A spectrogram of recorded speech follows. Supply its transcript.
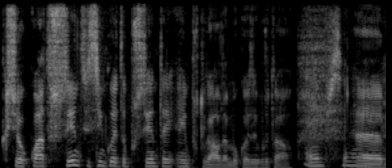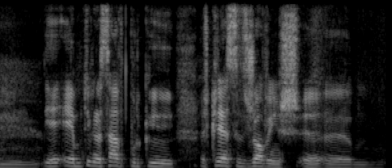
cresceu 450% em, em Portugal, é uma coisa brutal. É impressionante. é, é, muito engraçado porque as crianças e jovens uh,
